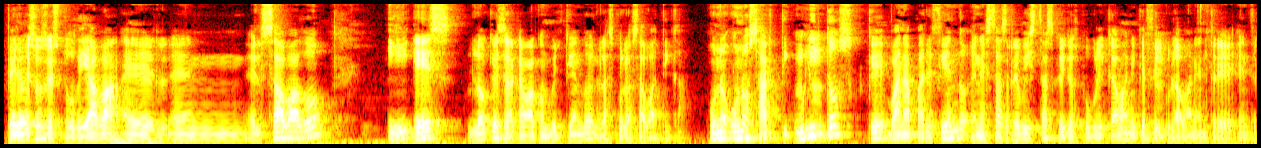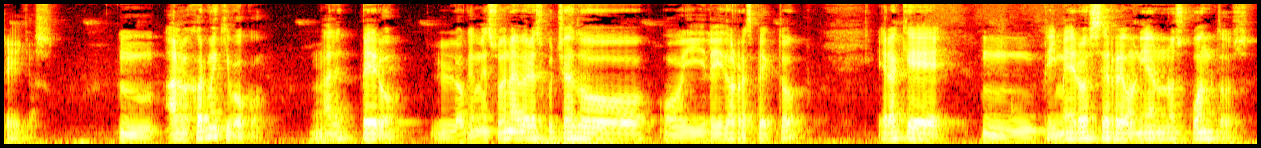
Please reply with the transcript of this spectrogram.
pero eso se estudiaba el, en el sábado y es lo que se acaba convirtiendo en la escuela sabática. unos articulitos que van apareciendo en estas revistas que ellos publicaban y que circulaban entre, entre ellos. Mm, a lo mejor me equivoco, mm. ¿vale? Pero lo que me suena haber escuchado o y leído al respecto era que Mm, primero se reunían unos cuantos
